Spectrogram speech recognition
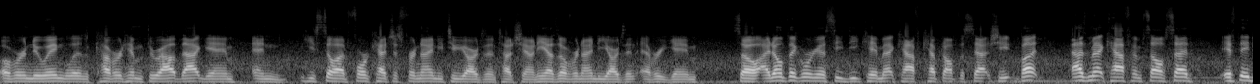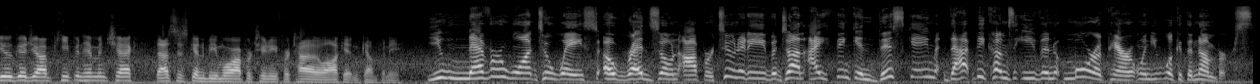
over in New England, covered him throughout that game, and he still had four catches for 92 yards and a touchdown. He has over 90 yards in every game. So I don't think we're going to see DK Metcalf kept off the stat sheet. But as Metcalf himself said, if they do a good job keeping him in check, that's just going to be more opportunity for Tyler Lockett and company. You never want to waste a red zone opportunity, but John, I think in this game that becomes even more apparent when you look at the numbers.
